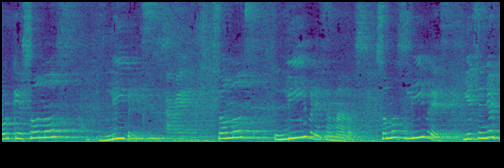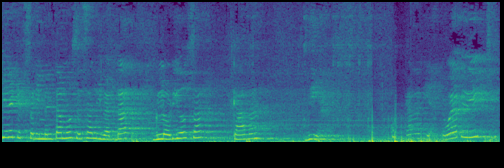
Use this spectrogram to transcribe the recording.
porque somos libres. Somos libres, amados. Somos libres. Y el Señor quiere que experimentamos esa libertad gloriosa cada día. Cada día. Te voy a pedir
